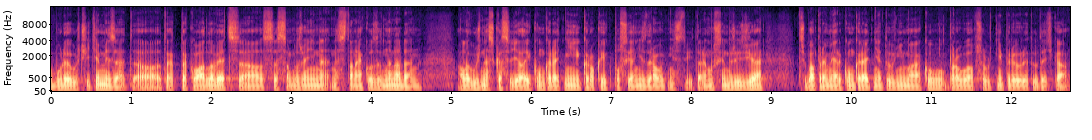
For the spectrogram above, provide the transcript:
bude určitě mizet. Eh, tak, takováhle věc eh, se samozřejmě nestane jako ze dne na den ale už dneska se dělají konkrétní kroky k posílení zdravotnictví. Tady musím říct, že třeba premiér konkrétně to vnímá jako opravdu absolutní prioritu teďka.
